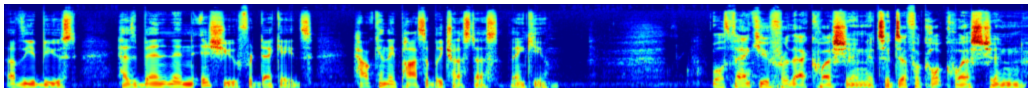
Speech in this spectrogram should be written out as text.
of the abuse has been an issue for decades? How can they possibly trust us? Thank you. Well, thank you for that question. It's a difficult question.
